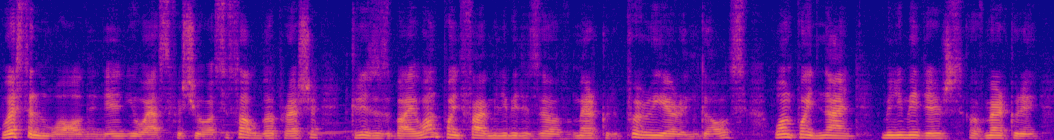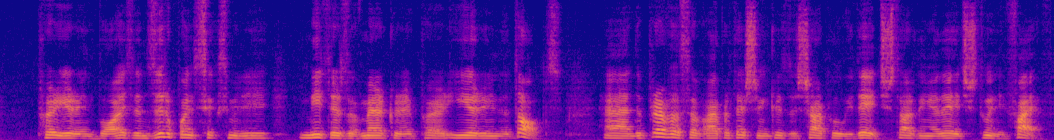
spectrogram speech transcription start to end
Western world, in the US for sure, systolic blood pressure increases by 1.5 millimeters of mercury per year in girls, 1.9 millimeters of mercury per year in boys, and 0.6 millimeters of mercury per year in adults. And the prevalence of hypertension increases sharply with age, starting at age 25.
